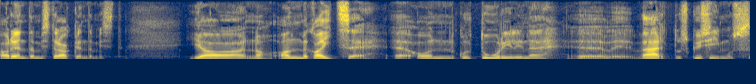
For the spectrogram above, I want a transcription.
arendamist ja rakendamist ja noh, andmekaitse on kultuuriline väärtusküsimus,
